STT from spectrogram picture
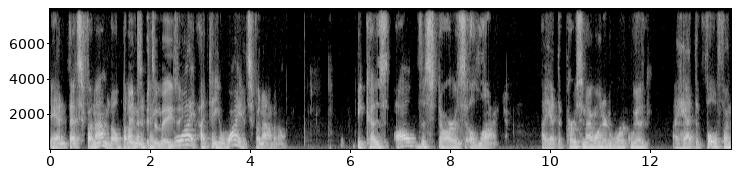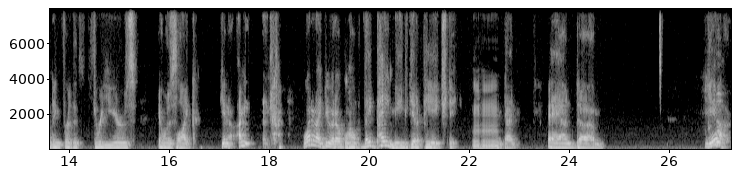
And that's phenomenal. But I'm going to tell you amazing. why. I tell you why it's phenomenal. Because all the stars aligned. I had the person I wanted to work with. I had the full funding for the three years. It was like, you know, I mean, what did I do at Oklahoma? They paid me to get a PhD. Mm-hmm. Okay. And um, yeah. Well,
